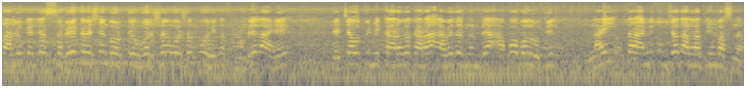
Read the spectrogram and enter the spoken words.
तालुक्यातल्या सगळे कलेक्शन करतोय वर्षानुवर्ष तो इथं थांबलेला आहे. त्याच्यावर तुम्ही कारवाई करा आवेदन धंदे आपोआप होतील. नाही तर आम्ही तुमच्या दालनात तुम्ही बसणार.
